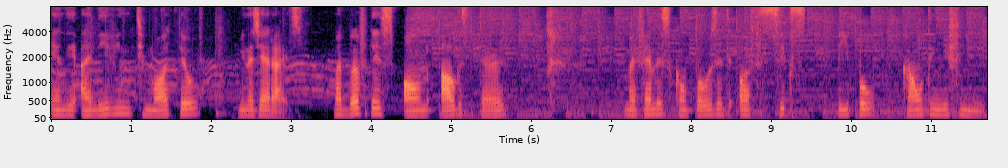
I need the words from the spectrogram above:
and I live in Timóteo, Minas Gerais. My birthday is on August 3rd. My family is composed of six people, counting with me.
